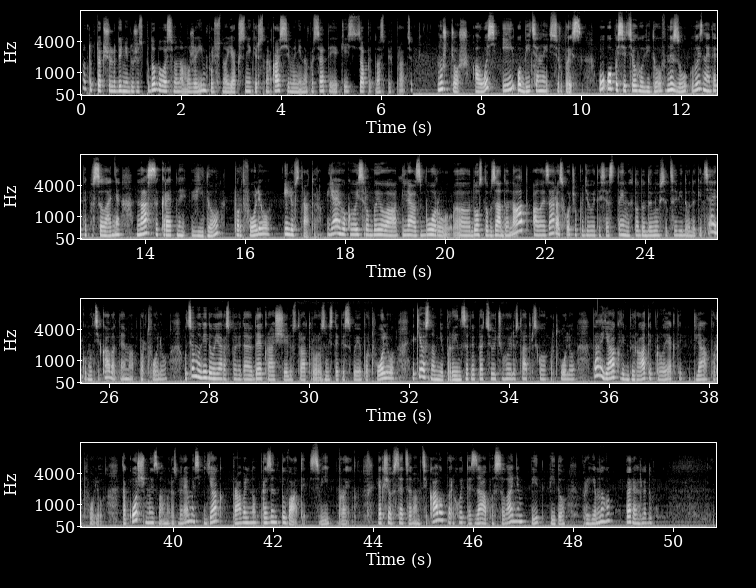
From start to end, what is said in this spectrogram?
Ну, тобто, якщо людині дуже сподобалось, вона може імпульсно, як снікерс на касі, мені написати якийсь запит на співпрацю. Ну що ж, а ось і обіцяний сюрприз. У описі цього відео внизу ви знайдете посилання на секретне відео портфоліо ілюстратора. Я його колись робила для збору е, доступ за донат, але зараз хочу поділитися з тими, хто додивився це відео до кінця і кому цікава тема портфоліо. У цьому відео я розповідаю, де краще ілюстратору розмістити своє портфоліо, які основні принципи працюючого ілюстраторського портфоліо та як відбирати проекти для портфоліо. Також ми з вами розберемось, як правильно презентувати свій проект. Якщо все це вам цікаво, переходьте за посиланням під відео. Приємного перегляду!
